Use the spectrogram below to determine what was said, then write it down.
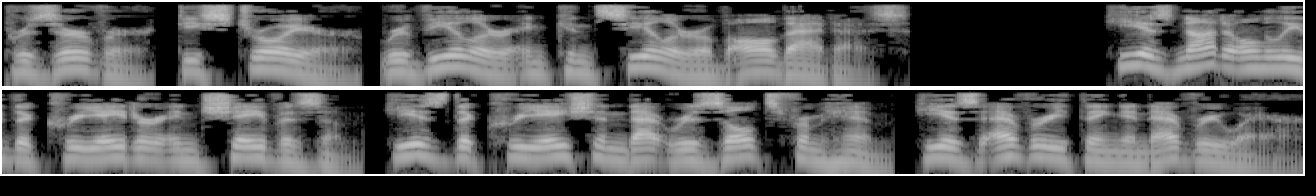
preserver, destroyer, revealer and concealer of all that is. He is not only the creator in Shaivism, he is the creation that results from him, he is everything and everywhere.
